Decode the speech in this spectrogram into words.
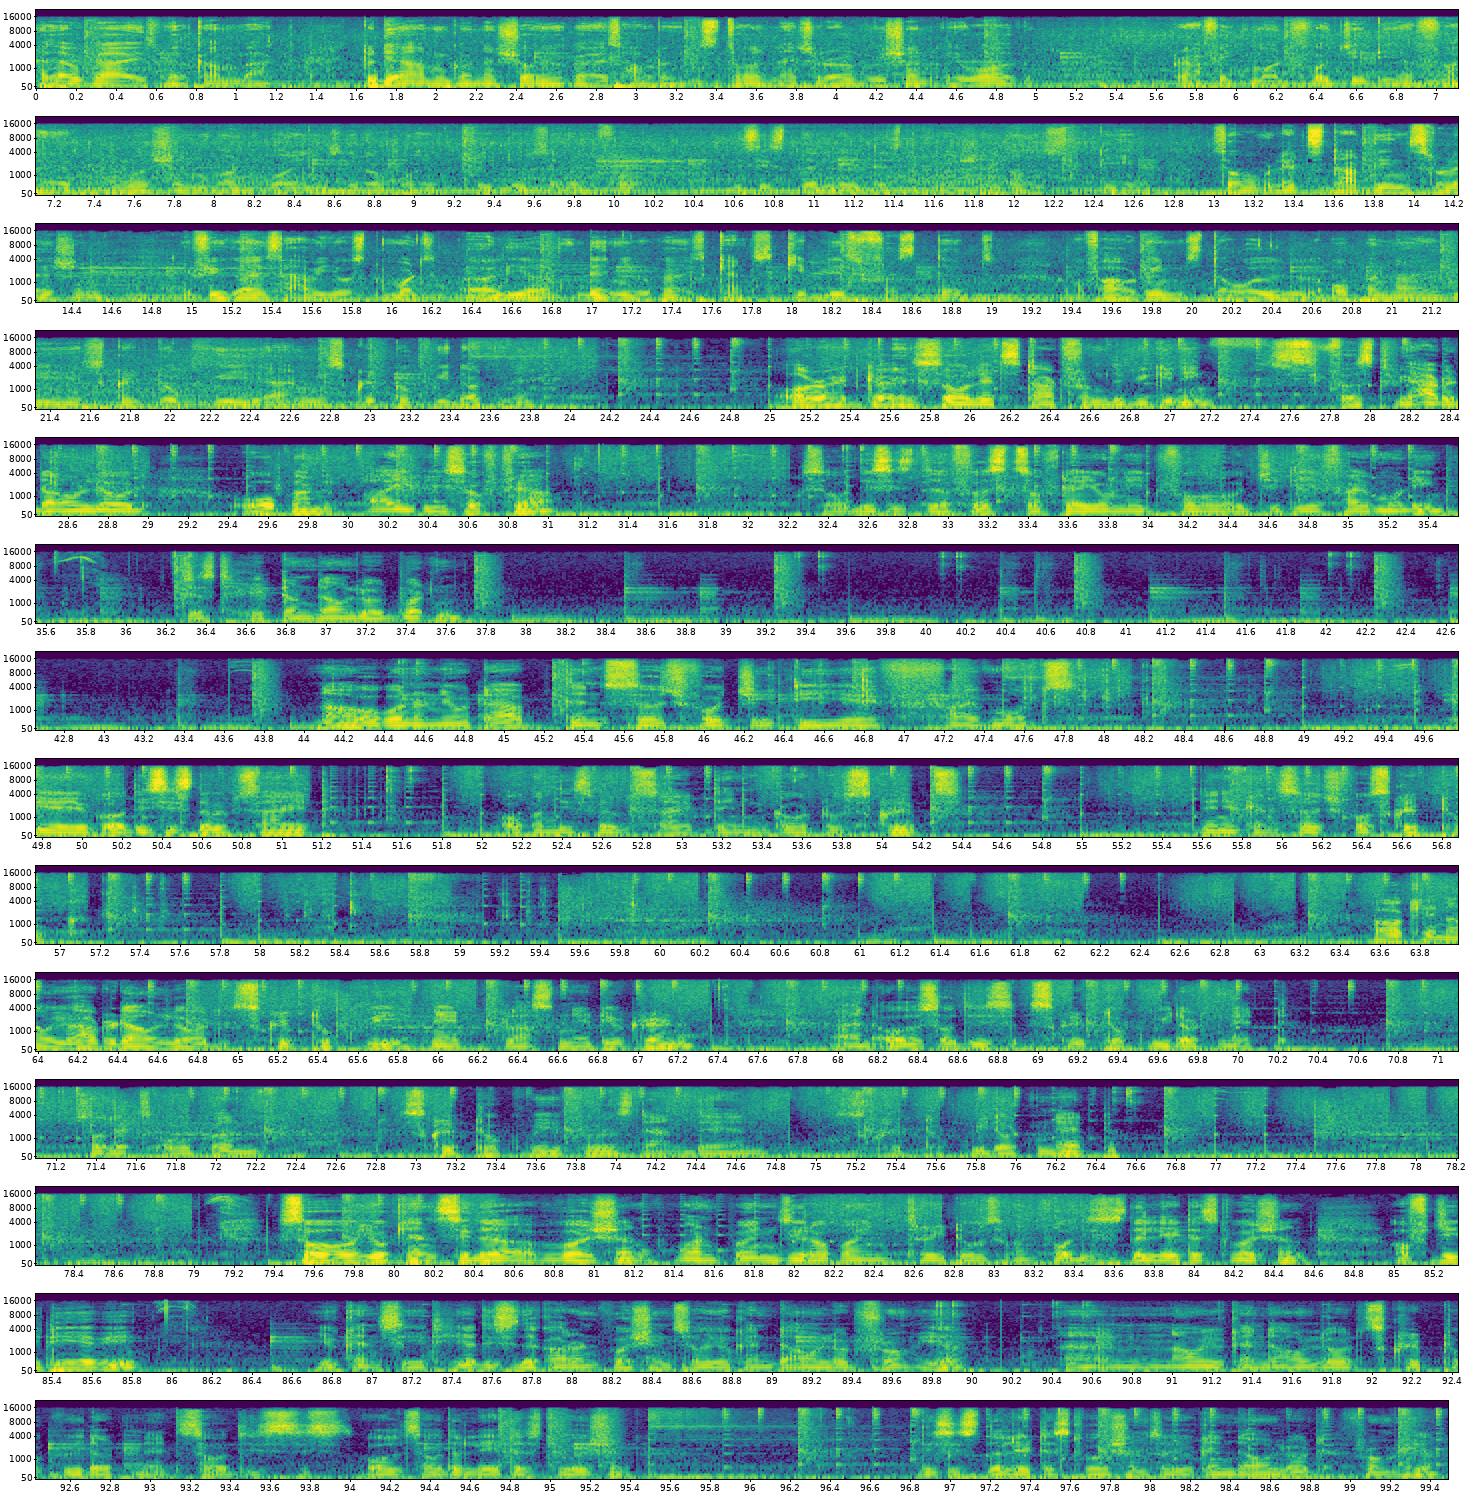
hello guys welcome back. Today i'm gonna show you guys how to install natural vision evolved graphic mode for gta 5 version 1.0.3274 this is the latest version on steam. So let's start the installation. If you guys have used mods earlier then you guys can skip these first steps of how to install OpenIV, scripthookv and scripthookv.net alright guys so let's start from the beginning. First we have to download OpenIV software. So this is the first software you need for GTA 5 modding. Just hit on download button. Now open a new tab then search for GTA 5 mods. Here you go this is the website. Open this website then go to scripts. Then you can search for script hook okay now you have to download script hook v net plus native trainer and also this script hook v.net so let's open script hook v first and then script hook v.net so you can see the version 1.0.3274 this is the latest version of GTA V. You can see it here. This is the current version so you can download from here and now you can download scripthookv.net so this is also the latest version. This is the latest version so you can download from here.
